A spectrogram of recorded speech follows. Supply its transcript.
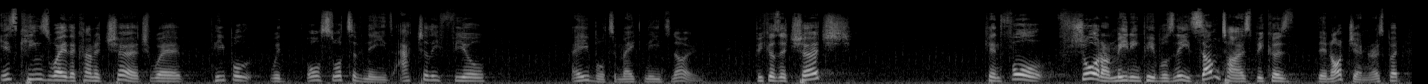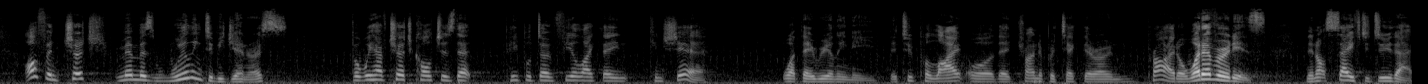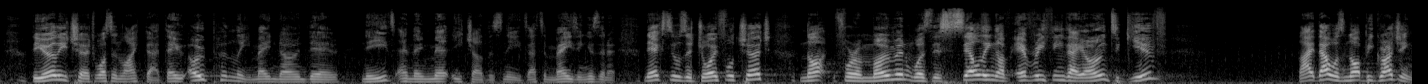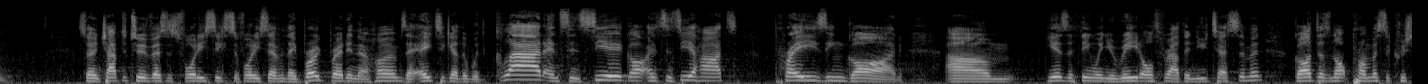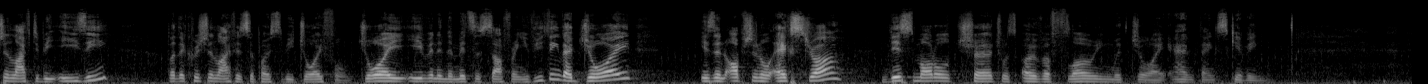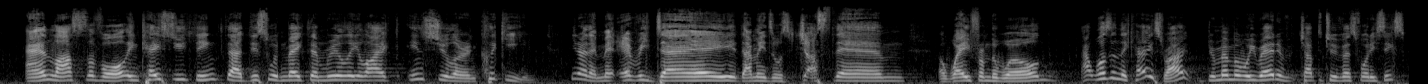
is Kingsway the kind of church where people with all sorts of needs actually feel able to make needs known? Because a church can fall short on meeting people's needs sometimes because they're not generous, but often church members willing to be generous, but we have church cultures that people don't feel like they can share what they really need. They're too polite or they're trying to protect their own pride or whatever it is. They're not safe to do that. The early church wasn't like that. They openly made known their needs and they met each other's needs. That's amazing, isn't it? Next, it was a joyful church. Not for a moment was this selling of everything they owned to give. Like, that was not begrudging. So in chapter 2, verses 46 to 47, they broke bread in their homes. They ate together with glad and sincere, God, sincere hearts, praising God. Um, here's the thing when you read all throughout the New Testament, God does not promise the Christian life to be easy, but the Christian life is supposed to be joyful. Joy even in the midst of suffering. If you think that joy is an optional extra, this model church was overflowing with joy and thanksgiving. And last of all, in case you think that this would make them really like insular and cliquey, you know, they met every day, that means it was just them, away from the world. That wasn't the case, right? Do you remember we read in chapter 2, verse 46?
